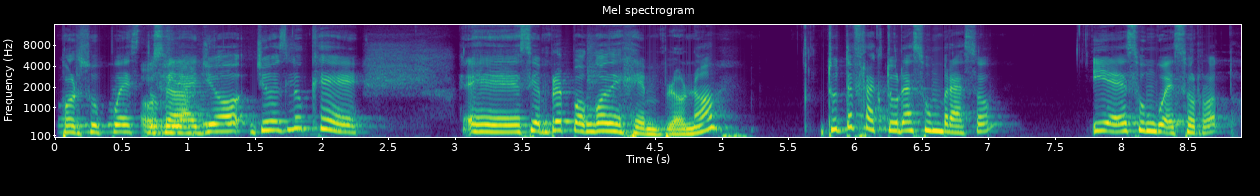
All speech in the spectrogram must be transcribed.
Por supuesto, o sea, yo, yo es lo que eh, siempre pongo de ejemplo, ¿no? Tú te fracturas un brazo y es un hueso roto.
